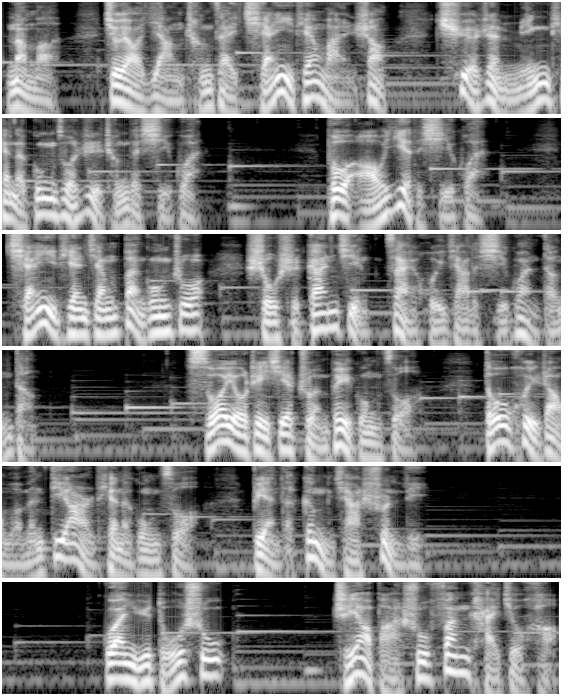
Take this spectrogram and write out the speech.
那么就要养成在前一天晚上确认明天的工作日程的习惯，不熬夜的习惯，前一天将办公桌收拾干净再回家的习惯等等。所有这些准备工作，都会让我们第二天的工作变得更加顺利。关于读书。只要把书翻开就好。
